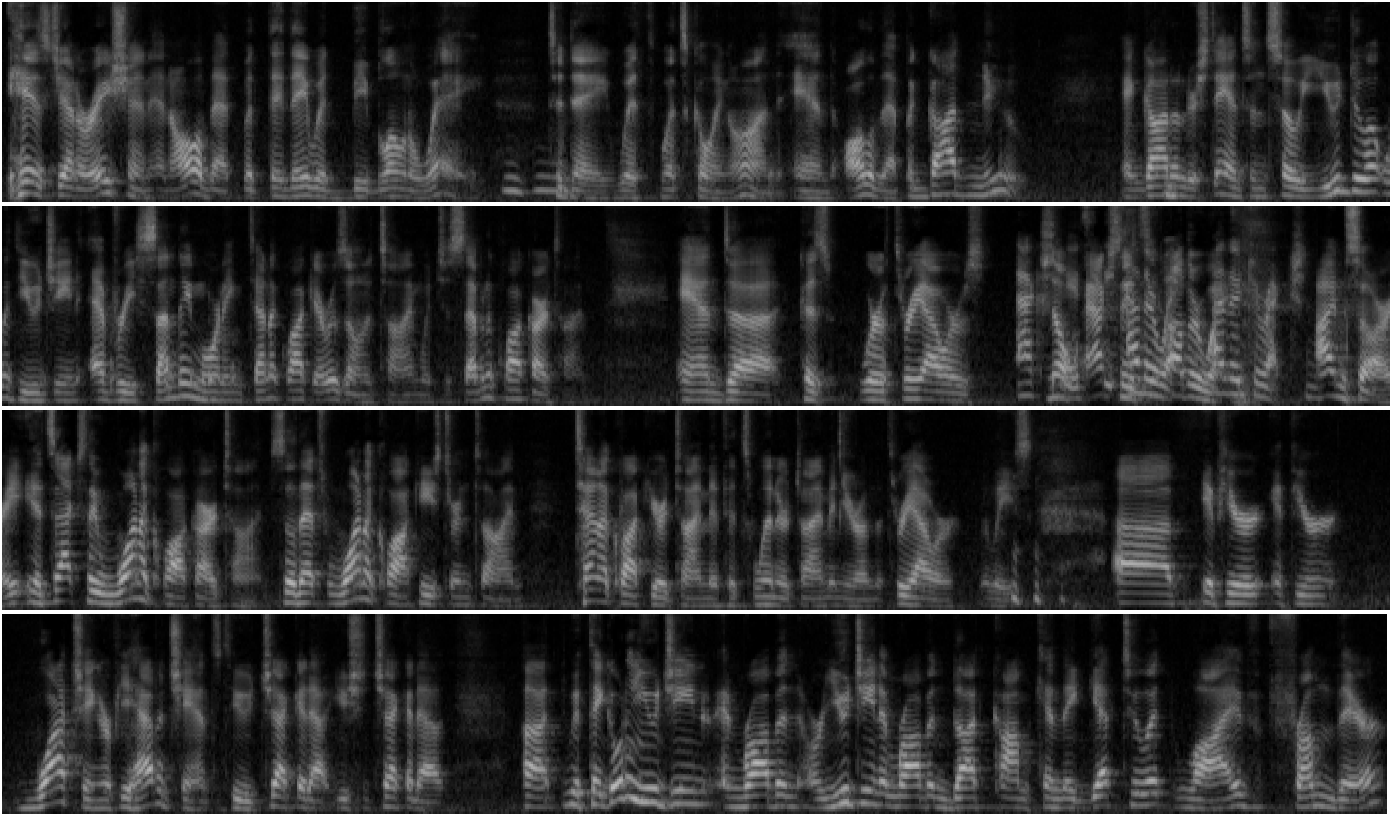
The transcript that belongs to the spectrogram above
his generation and all of that, but they, they would be blown away mm-hmm. today with what's going on and all of that. But God knew and God understands. And so you do it with Eugene every Sunday morning, 10 o'clock Arizona time, which is 7 o'clock our time. And because uh, we're three hours. Actually, no, it's actually, the it's other way, other way. Other direction. I'm sorry. It's actually 1 o'clock our time. So that's 1 o'clock Eastern time, 10 o'clock your time if it's winter time and you're on the three hour release. uh, if you're if you're watching or if you have a chance to check it out, you should check it out. Uh, if they go to Eugene and Robin or eugeneandrobin.com, can they get to it live from there?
